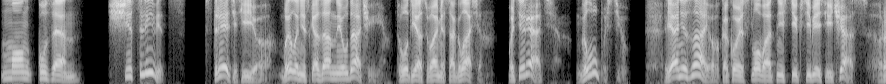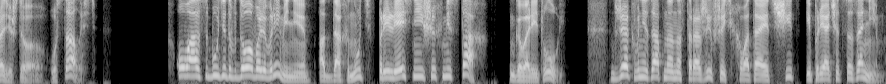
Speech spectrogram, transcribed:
мон кузен, счастливец». «Встретить ее было несказанной удачей. Тут я с вами согласен. Потерять глупостью. Я не знаю, какое слово отнести к себе сейчас, разве что усталость. «У вас будет вдоволь времени отдохнуть в прелестнейших местах», — говорит Луй. Джек, внезапно насторожившись, хватает щит и прячется за ним.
